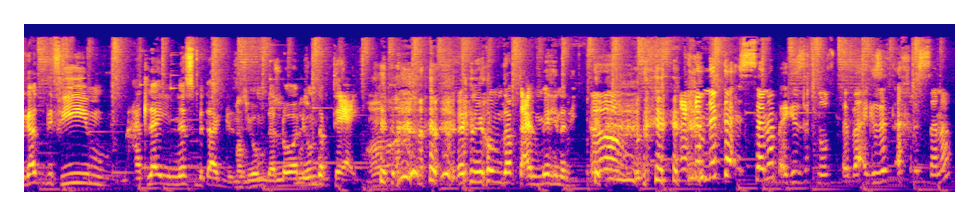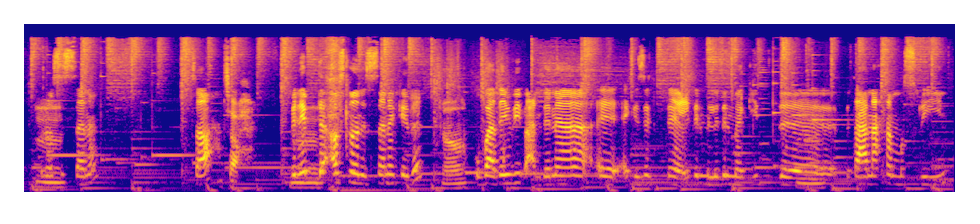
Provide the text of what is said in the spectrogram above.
بجد في هتلاقي الناس بتأجز. اليوم ده اللي هو اليوم ده. بتاعي. آه. اليوم ده بتاع المهنة دي. آه. إحنا بنبدأ السنة بأجازة نص بأجازات آخر السنة. نص السنة. صح؟ صح. بنبدأ أصلا السنة كده. آه. وبعدين بيبقى عندنا آه، أجازة عيد الميلاد المجيد آه، بتاعنا إحنا المصريين.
